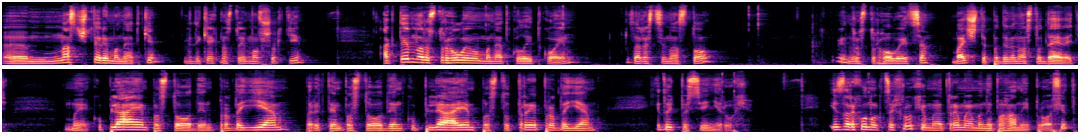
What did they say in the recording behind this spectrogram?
Ем, у нас 4 монетки, від яких ми стоїмо в шорті. Активно розторговуємо монетку Litecoin. Зараз ціна 100. Він розторговується. Бачите, по 99 ми купляємо, по 101 продаємо, перед тим по 101 купляємо, по 103 продаємо. Ідуть постійні рухи. І за рахунок цих рухів ми отримуємо непоганий профіт.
